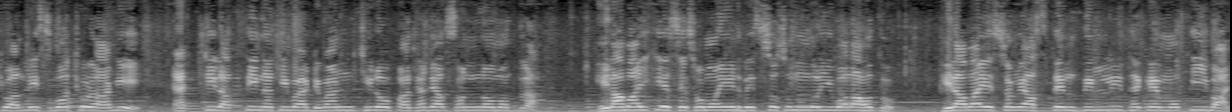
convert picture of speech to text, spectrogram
চুয়াল্লিশ বছর আগে একটি রাত্রি নাকি বা ডিমান্ড ছিল পাঁচ হাজার স্বর্ণ মুদ্রা। হীরাবাইকে সে সময়ের বিশ্বসুন্দরী বলা হতো। হীরাবাইয়ের সঙ্গে আসতেন দিল্লি থেকে মতিবাই।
